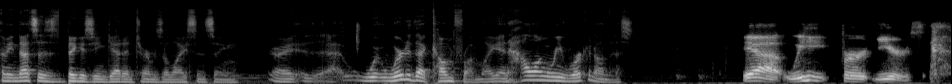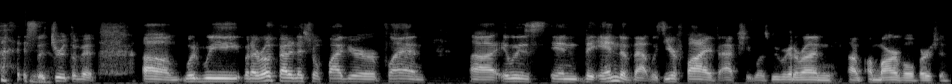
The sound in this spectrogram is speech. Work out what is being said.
I mean, that's as big as you can get in terms of licensing, right? Where, where did that come from? Like, and how long were you working on this? Yeah, we for years. it's yeah. the truth of it. Um, when we when I wrote that initial five year plan, uh, it was in the end of that was year five actually was we were going to run a, a, Marvel version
